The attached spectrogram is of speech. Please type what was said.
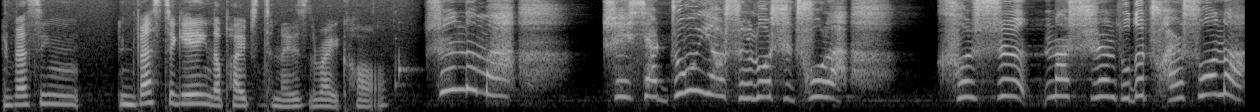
Investing investigating the pipes tonight is the right call. 真的吗？这下终于要水落石出了。可是那食人族的传说呢？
